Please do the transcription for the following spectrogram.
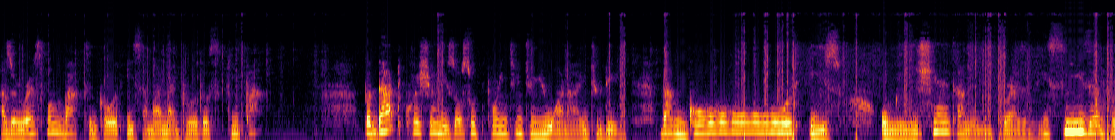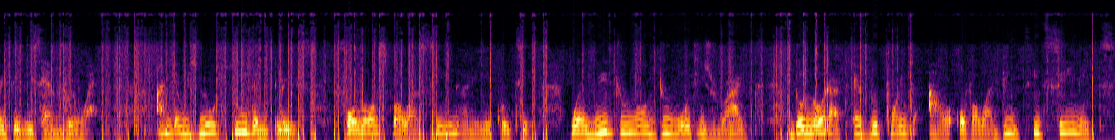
as a response back to God is, Am I my brother's keeper? But that question is also pointing to you and I today that God is omniscient and omnipresent. He sees everything, He's everywhere. And there is no hidden place for us for our sin and iniquity. When we do not do what is right, the Lord at every point of our deeds is seeing it.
